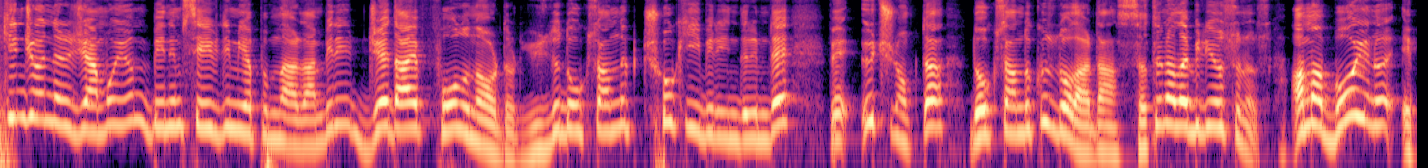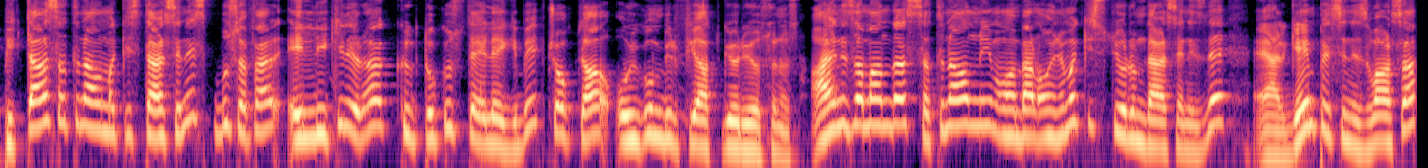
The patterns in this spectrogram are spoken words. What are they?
İkinci önereceğim oyun benim sevdiğim yapımlardan biri Jedi Fallen Order. %90'lık çok iyi bir indirimde ve 3.99 dolardan satın alabiliyorsunuz. Ama bu oyunu Epic'ten satın almak isterseniz bu sefer 52 lira 49 TL gibi çok daha uygun bir fiyat görüyorsunuz. Aynı zamanda satın almayayım ama ben oynamak istiyorum derseniz de eğer Game Pass'iniz varsa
